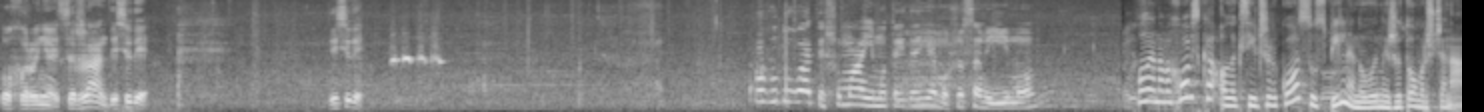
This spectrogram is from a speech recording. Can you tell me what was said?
охороняють. Сержант, іди сюди. Іди сюди. А годувати, що маємо, та й даємо, що самі їмо. Олена Ваховська, Олексій Черко, Суспільне новини Житомирщина.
